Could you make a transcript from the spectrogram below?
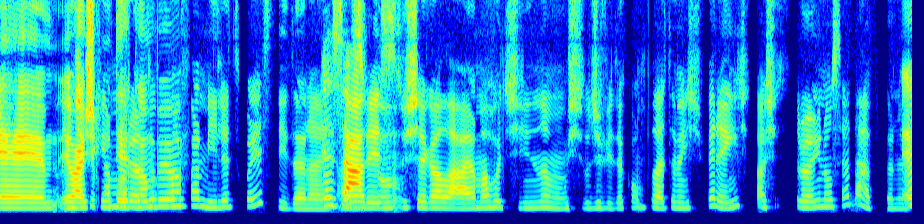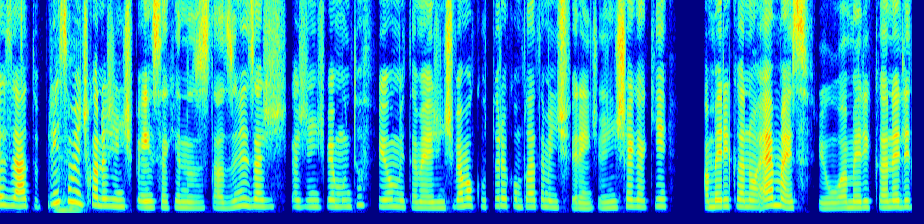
É, eu acho que tá morando com intercâmbio. uma família desconhecida, né? Às Exato. vezes tu chega lá, é uma rotina, um estilo de vida completamente diferente, tu acha estranho e não se adapta, né? Exato. Uhum. Principalmente quando a gente pensa aqui nos Estados Unidos, a gente, a gente vê muito filme também. A gente vê uma cultura completamente diferente. A gente chega aqui, o americano é mais frio. O americano, ele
